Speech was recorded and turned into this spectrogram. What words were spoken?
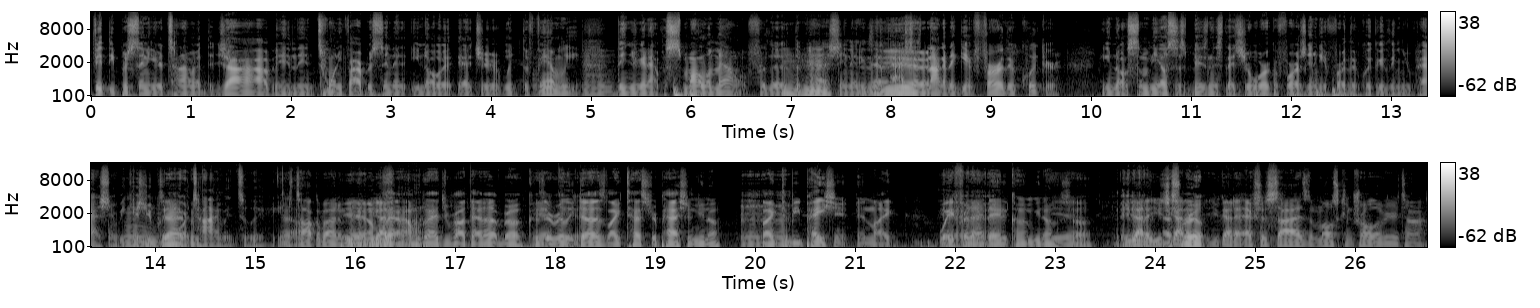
50% of your time at the job and then 25% at, you know at, at your with the family Mhm. then you're gonna have a small amount for the, the Mhm. passion, and Exactly. that passion's Yeah. not gonna get further quicker. You know, somebody else's business that you're working for is gonna get further quicker than your passion because Mm. you're putting more time into it. You Let's know? talk about it, man. Yeah, You I'm gotta- glad, I'm glad you brought that up, bro, because Yeah. it really Yeah. does like test your passion, you know, like to Mhm. be patient and like wait for that day to come, you know. Yeah. So You gotta, you just gotta, real. you gotta exercise the most control over your time.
